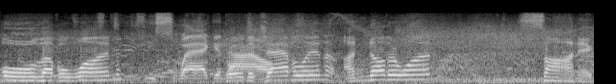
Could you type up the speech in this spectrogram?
Oh, level one. He's swagging Throw the javelin. Another one. Sonic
